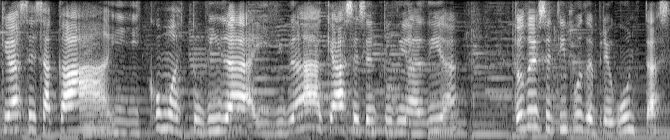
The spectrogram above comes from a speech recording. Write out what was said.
qué haces acá? ¿Y cómo es tu vida? ¿Y ah, qué haces en tu día a día? Todo ese tipo de preguntas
